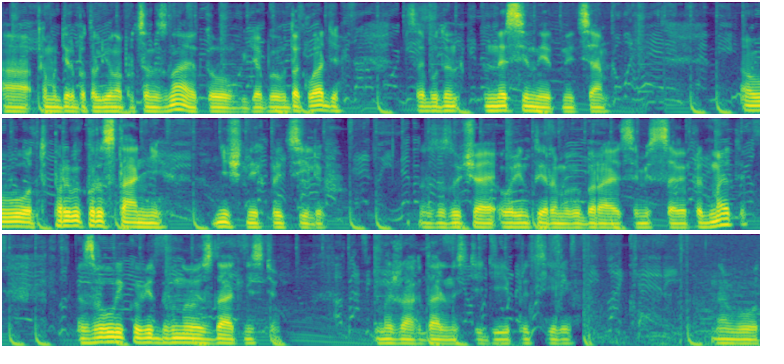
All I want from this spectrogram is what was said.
а командир батальйону про це не знає, то якби в докладі це буде несінитниця. От, при використанні нічних прицілів зазвичай орієнтирами вибираються місцеві предмети з великою відбивною здатністю в межах дальності дії прицілів. От.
